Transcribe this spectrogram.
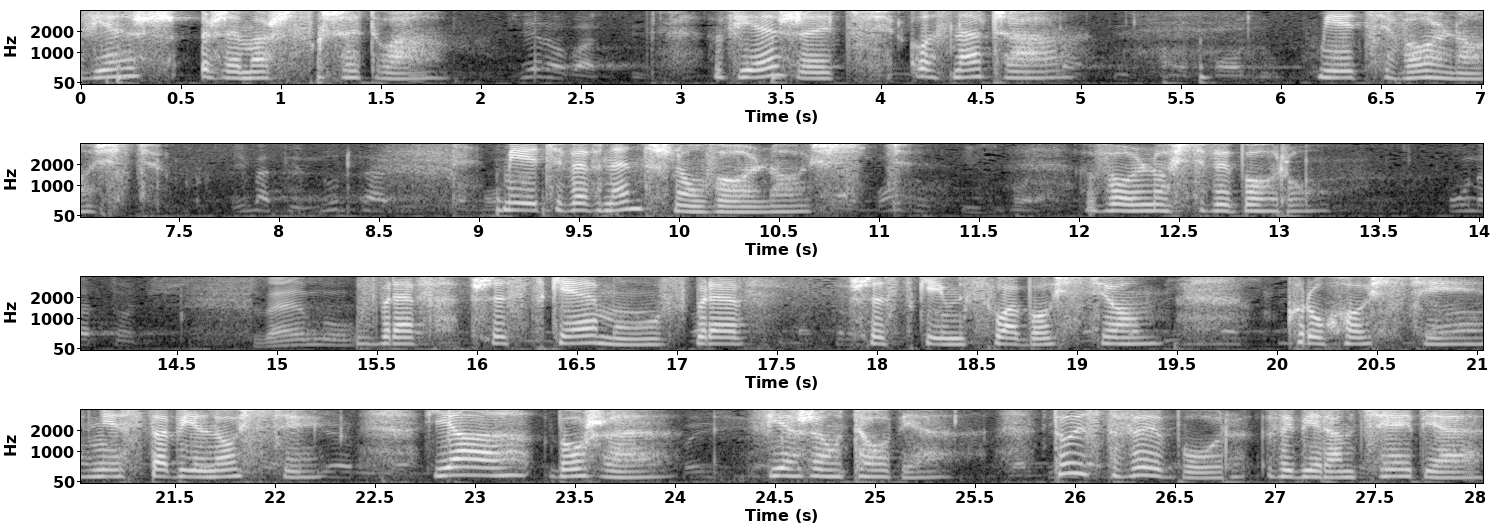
Wiesz, że masz skrzydła. Wierzyć oznacza mieć wolność, mieć wewnętrzną wolność, wolność wyboru. Wbrew wszystkiemu, wbrew wszystkim słabościom, kruchości, niestabilności. Ja, Boże, wierzę Tobie. To jest wybór. Wybieram Ciebie.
